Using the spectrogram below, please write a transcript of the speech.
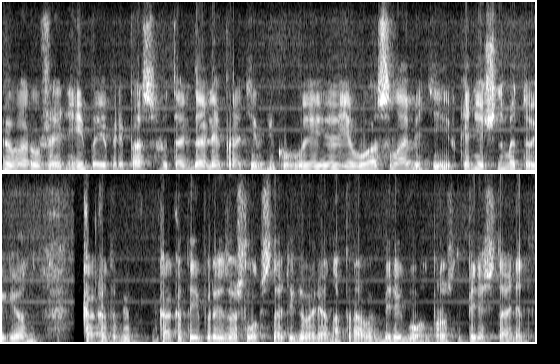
вооружений, боеприпасов и так далее противнику, вы его ослабите, и в конечном итоге он Как это, как это и произошло, кстати говоря, на правом берегу. Он просто перестанет,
